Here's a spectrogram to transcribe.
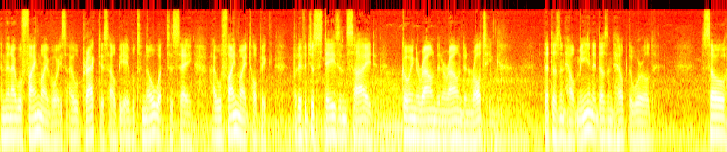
and then I will find my voice. I will practice. I'll be able to know what to say. I will find my topic. But if it just stays inside, going around and around and rotting, that doesn't help me and it doesn't help the world. So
